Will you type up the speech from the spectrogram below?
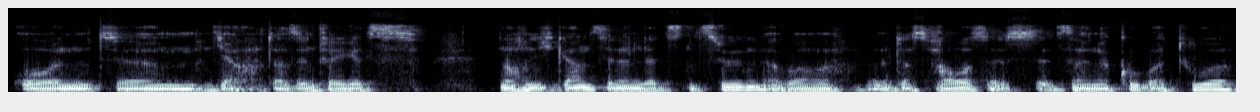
Und ähm, ja, da sind wir jetzt noch nicht ganz in den letzten Zügen, aber das Haus ist in seiner Kubatur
